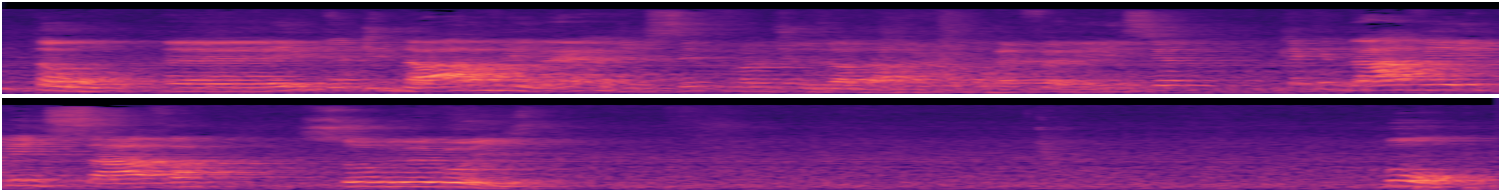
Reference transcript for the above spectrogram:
Então, é, e que é que Darwin, né? A gente sempre vai utilizar Darwin como referência. O que é que Darwin ele pensava sobre o egoísmo? Bom,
